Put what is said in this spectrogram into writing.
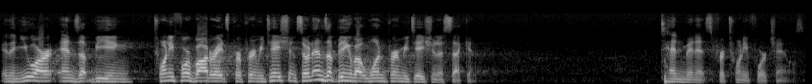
And then UART ends up being 24 baud rates per permutation, so it ends up being about one permutation a second. 10 minutes for 24 channels.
